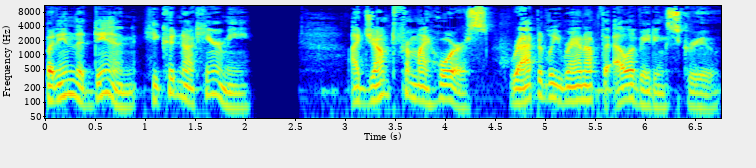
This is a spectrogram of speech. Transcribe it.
but in the din he could not hear me. I jumped from my horse, rapidly ran up the elevating screw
